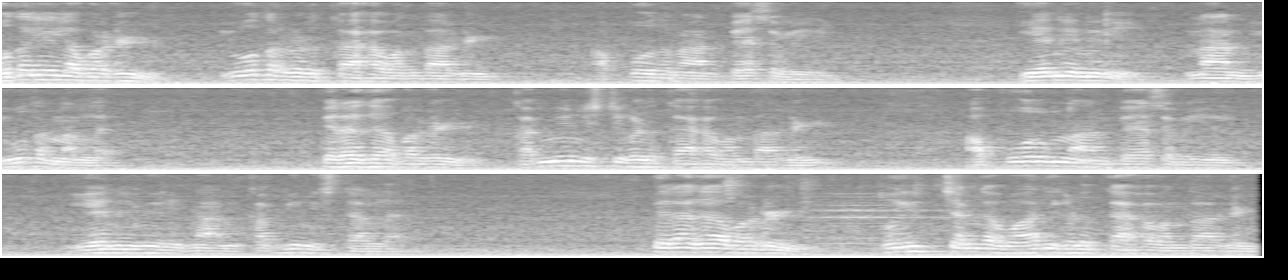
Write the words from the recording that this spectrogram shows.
முதலில் அவர்கள் யூதர்களுக்காக வந்தார்கள். அப்போது நான் பேசவில்லை. ஏனெனில் நான் யூதன் அல்ல. பிறகு அவர்கள் கம்யூனிஸ்டுகளுக்காக வந்தார்கள். அப்போதும் நான் பேசவில்லை. ஏனெனில் நான் கம்யூனிஸ்ட் அல்ல. பிறகு அவர்கள் தொழிற்சங்கவாதிகளுக்காக வந்தார்கள்.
